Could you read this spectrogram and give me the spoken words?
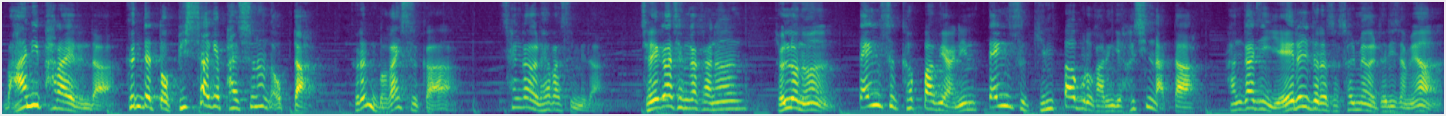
많이 팔아야 된다. 근데 또 비싸게 팔 수는 없다. 그럼 뭐가 있을까 생각을 해봤습니다. 제가 생각하는 결론은 땡스 컵밥이 아닌 땡스 김밥으로 가는 게 훨씬 낫다. 한 가지 예를 들어서 설명을 드리자면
